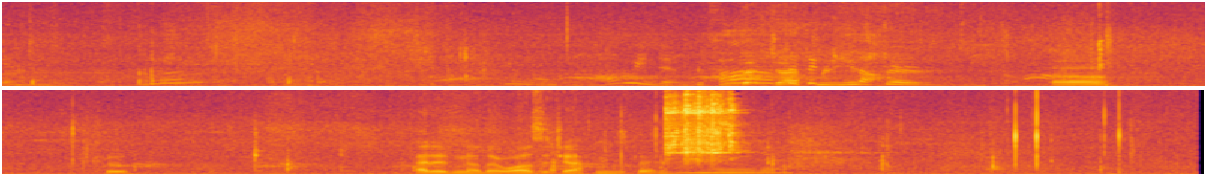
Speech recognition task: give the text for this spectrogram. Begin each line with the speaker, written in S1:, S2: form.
S1: This is that Japanese bear.
S2: Oh, cool. I didn't know there was a Japanese bear.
